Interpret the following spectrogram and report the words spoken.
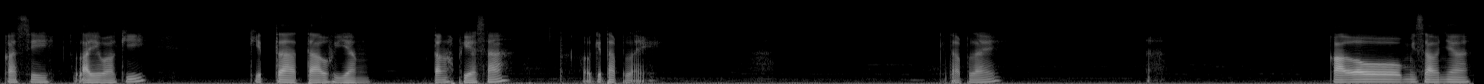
kasih layer lagi. Kita taruh yang tengah biasa lalu kita play. Kita play. Nah, kalau misalnya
